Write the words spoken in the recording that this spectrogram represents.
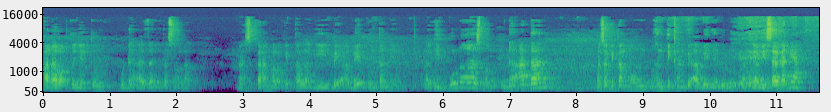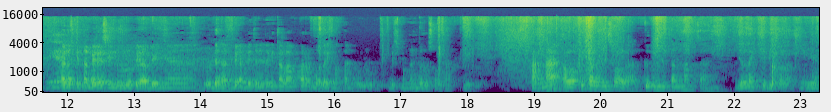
pada waktunya itu udah azan kita sholat. Nah sekarang kalau kita lagi BAB puntennya lagi pulas banget. Udah adzan masa kita mau hentikan BAB-nya dulu? Kan nggak bisa kan ya Iya. harus kita beresin dulu BAB-nya udah BAB ternyata kita lapar boleh makan dulu habis makan baru sholat gitu. karena kalau kita lagi sholat keingetan makan jelek jadi sholatnya Iya.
